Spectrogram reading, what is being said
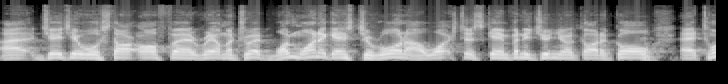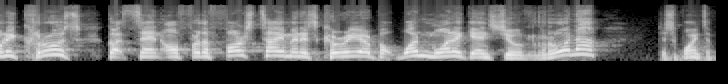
Uh, JJ will start off uh, Real Madrid 1 1 against Girona. I watched this game. Vinny Jr. got a goal. Uh, Toni Kroos got sent off for the first time in his career, but 1 1 against Girona. Disappointing.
